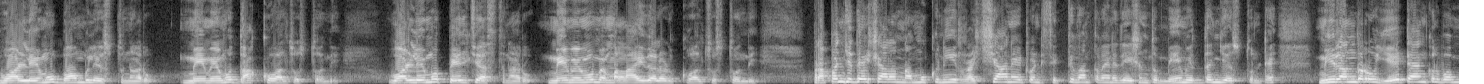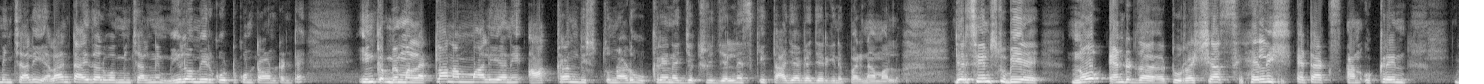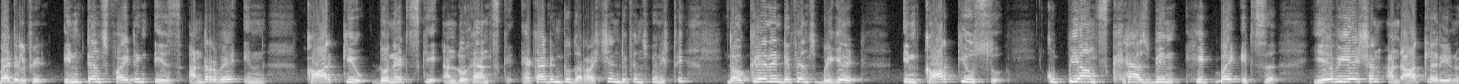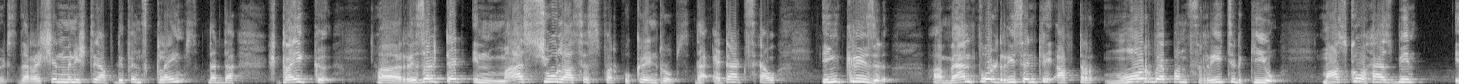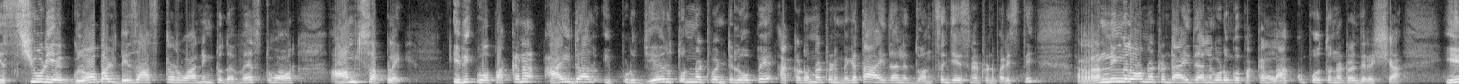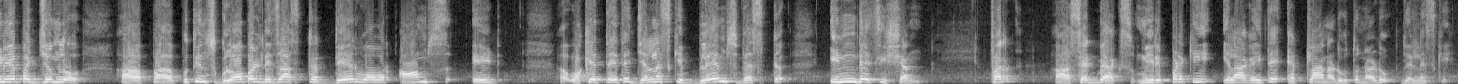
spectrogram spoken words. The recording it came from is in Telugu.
వాళ్ళేమో బాంబులు వేస్తున్నారు. మేమేమో దాక్కోవాల్సి వస్తుంది. వాళ్ళేమో పేల్చేస్తున్నారు. మేమేమో మిమ్మల్ని ఆయుధాలు అడుక్కోవాల్సి వస్తుంది. ప్రపంచ దేశాలను నమ్ముకుని రష్యా అనేటువంటి శక్తివంతమైన దేశంతో మేము యుద్ధం చేస్తుంటే మీరందరూ ఏ ట్యాంకులు పంపించాలి ఎలాంటి ఆయుధాలు పంపించాలని మీలో మీరు కొట్టుకుంటా ఉంటుంటే ఇంకా మిమ్మల్ని ఎట్లా నమ్మాలి అని ఆక్రందిస్తున్నాడు ఉక్రెయిన్ అధ్యక్షుడు జెల్నెస్కి తాజాగా జరిగిన పరిణామాల్లో. There seems to be a no end the to Russia's hellish attacks on Ukraine battlefield intense fighting is under way in Kharkiv Donetsk and Luhansk according to the Russian defence ministry the Ukraine defence brigade in Kharkiv's Kupiansk has been hit by its aviation and artillery units. The Russian Ministry of Defense claims that the strike uh, resulted in massive losses for Ukraine troops. The attacks have increased uh, manifold recently after more weapons reached Kyiv. Moscow has been issued a global disaster warning to the West for arms supply. ఇది ఓ పక్కన ఆయుధాలు ఇప్పుడు చేరుతున్నటువంటి లోపే అక్కడ ఉన్నటువంటి మిగతా ఆయుధాలను ధ్వంసం చేసినటువంటి పరిస్థితి. రన్నింగ్లో ఉన్నటువంటి ఆయుధాలను కూడా ఇంకో పక్కన లాక్కుపోతున్నటువంటి రష్యా. ఈ నేపథ్యంలో ప- Putin's global disaster dare over arms aid ఒక ఎత్తు అయితే Zelensky blames west indecision for setbacks. మీరు ఇప్పటికీ ఇలాగైతే ఎట్లా అని అడుగుతున్నాడు జెల్నెస్కి.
